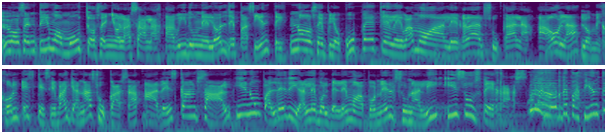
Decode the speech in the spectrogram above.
Lo sentimos mucho, señor La Sala. Ha habido un elol de paciente. No se preocupe que le vamos a alegrar su cala. Ahora, lo mejor es que se vayan a su casa a descansar y en un par de días le volveremos a poner su nalí y sus cejas. ¿Un error de paciente?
